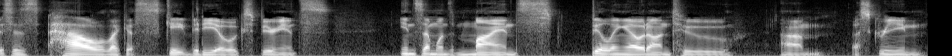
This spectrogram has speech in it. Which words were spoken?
this is how like a skate video experience in someone's mind spilling out onto um, a screen.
